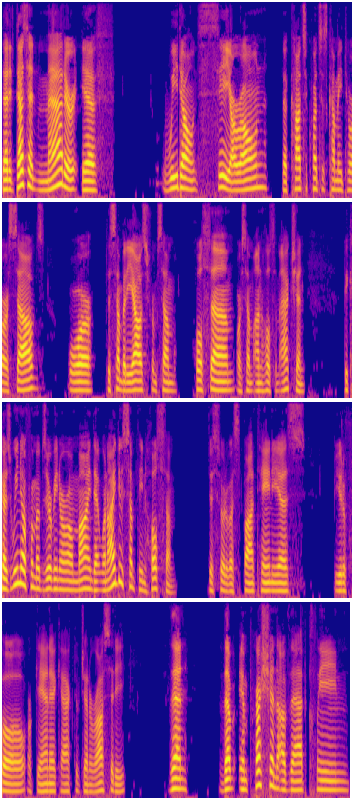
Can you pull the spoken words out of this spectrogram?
that it doesn't matter if we don't see our own the consequences coming to ourselves or to somebody else from some wholesome or some unwholesome action because we know from observing our own mind that when I do something wholesome just sort of a spontaneous beautiful organic act of generosity then the impression of that clean,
